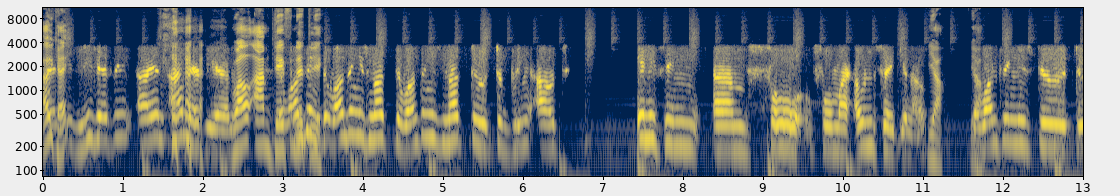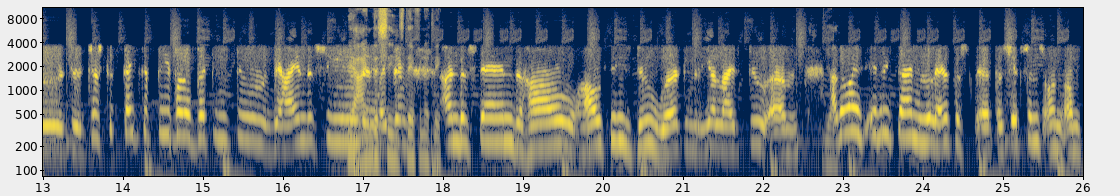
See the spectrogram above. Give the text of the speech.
Okay. He's happy. I am I'm happy. Um, Well, I'm the one definitely. thing the one thing is not the one thing is not to to bring out anything um, for for my own sake, you know. Yeah, The one thing is to, to, to just to take the people a bit into behind the scenes Behind and the scenes, definitely. understand how how things do work in real life too. Um, Yeah. Otherwise, every time we will have per- uh, perceptions on, on,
